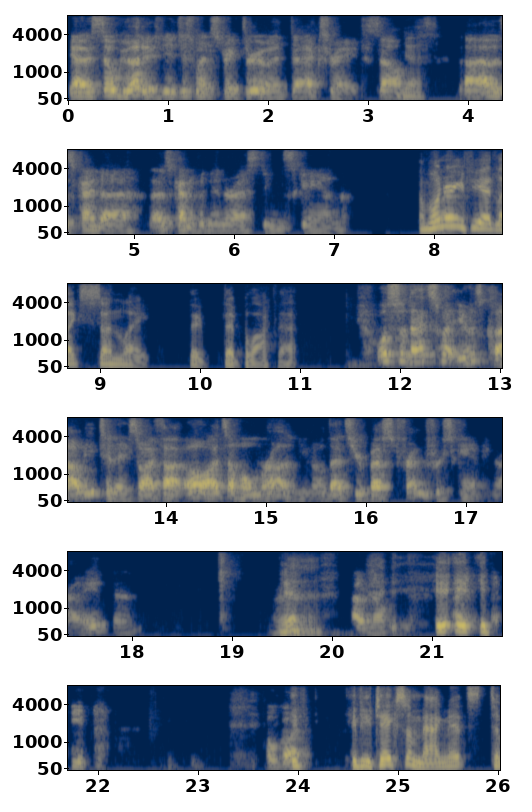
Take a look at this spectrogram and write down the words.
Yeah, it was so good. It, it just went straight through it, uh, X-rayed. So Yes. uh, that was kind of that was kind of an interesting scan. I'm wondering if you had like sunlight that that blocked that. Well, so that's what it was cloudy today. So I thought, oh, that's a home run. You know, that's your best friend for scanning, right? And Yeah. I don't know. It- I- it- it- I need- oh, go if you take some magnets to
